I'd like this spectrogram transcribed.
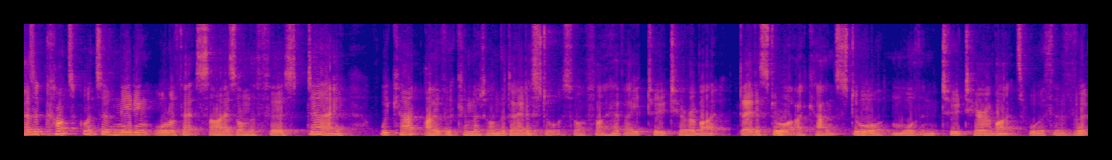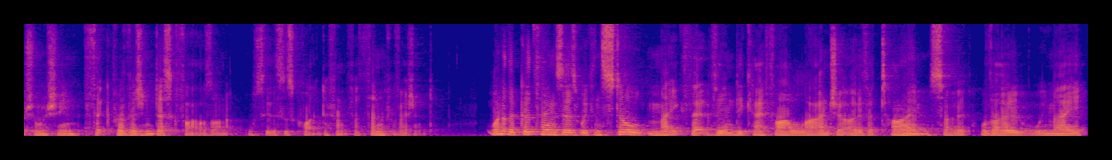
As a consequence of needing all of that size on the first day, we can't overcommit on the data store. So if I have a 2 terabyte data store, I can't store more than 2 terabytes worth of virtual machine thick provisioned disk files on it. We'll see this is quite different for thin provisioned. One of the good things is we can still make that VMDK file larger over time. So although we may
